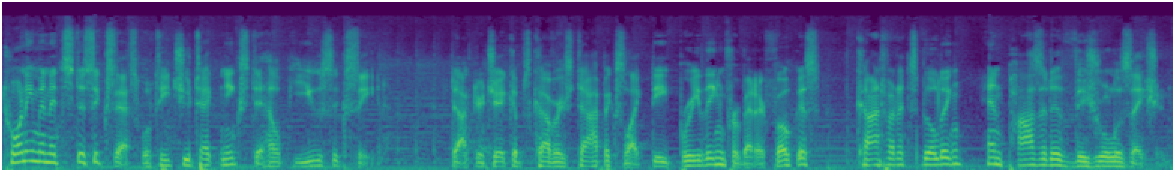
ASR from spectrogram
20 Minutes to Success will teach you techniques to help you succeed. Dr. Jacobs covers topics like deep breathing for better focus, confidence building, and positive visualization.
